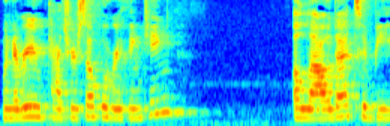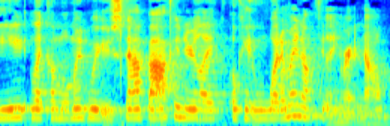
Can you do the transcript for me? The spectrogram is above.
whenever you catch yourself overthinking, allow that to be like a moment where you snap back and you're like, okay, what am I not feeling right now?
